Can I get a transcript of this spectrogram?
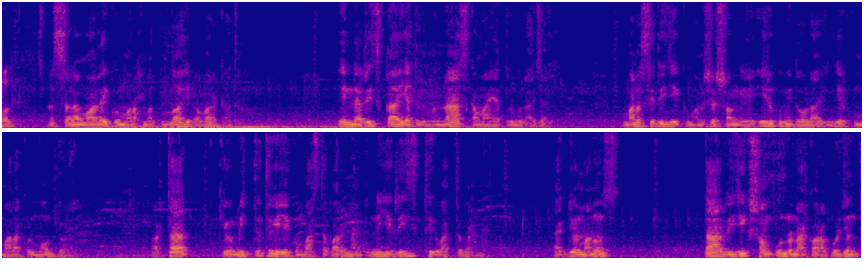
বলে আসসালামু আলাইকুম রহমতুল্লাহ ওবরাকাত ইন্না রিজকা ইয়াতলুবুন নাস কামা ইয়াতলুবুল আজাল। মানুষের রিজিক মানুষের সঙ্গে এরকমই দৌড়ায়, যেরকম মালাকুল মৌত দৌড়ায়। অর্থাৎ কেউ মৃত্যু থেকে যেরকম বাঁচতে পারে না, নিজের রিজিক থেকে বাঁচতে পারে না। একজন মানুষ তার রিজিক সম্পূর্ণ না করা পর্যন্ত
